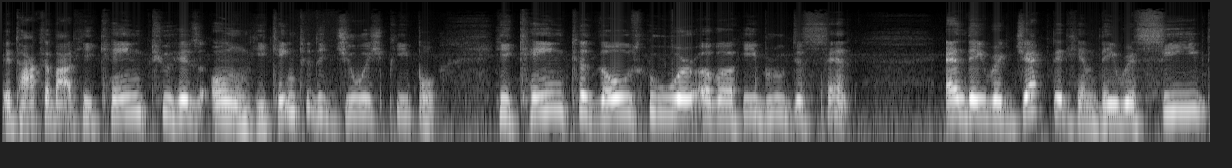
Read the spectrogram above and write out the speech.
it talks about he came to his own, he came to the Jewish people, he came to those who were of a Hebrew descent, and they rejected him, they received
